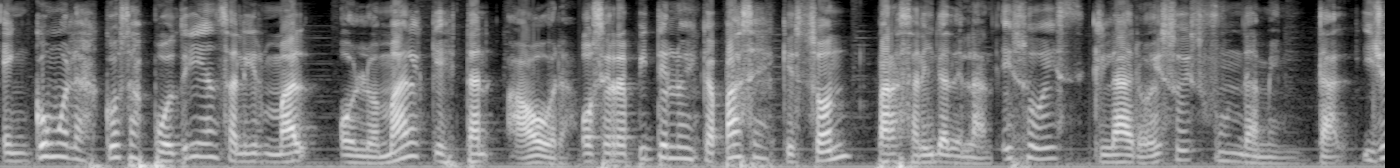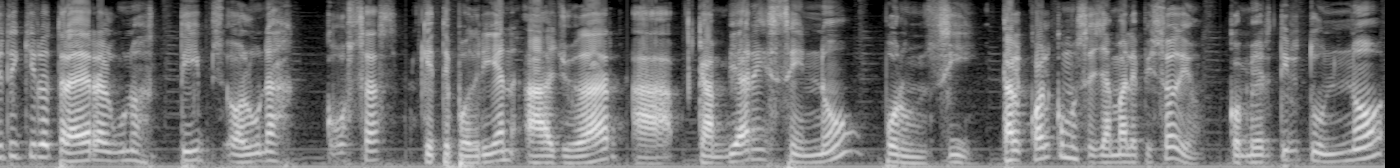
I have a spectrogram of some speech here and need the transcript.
en cómo las cosas podrían salir mal o lo mal que están ahora. O se repiten los incapaces que son para salir adelante. Eso es claro, eso es fundamental. Y yo te quiero traer algunos tips o algunas cosas que te podrían ayudar a cambiar ese no por un sí. Tal cual como se llama el episodio. Convertir tu no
